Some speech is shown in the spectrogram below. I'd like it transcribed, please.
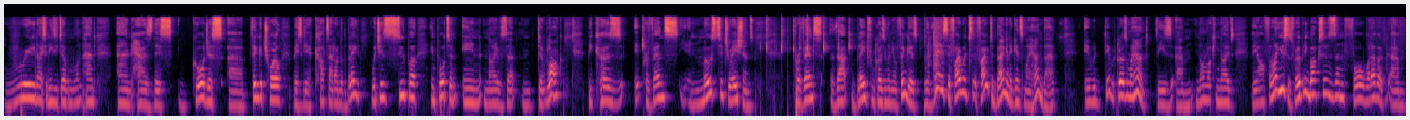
Really nice and easy to open with one hand and has this gorgeous uh, finger choil, basically a cutout under the blade, which is super important in knives that don't lock because it prevents, in most situations, prevents that blade from closing on your fingers. With this, if I were to, if I were to bang it against my hand there, it would it would close on my hand. These um, non-locking knives, they are for light uses, for opening boxes and for whatever, um,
